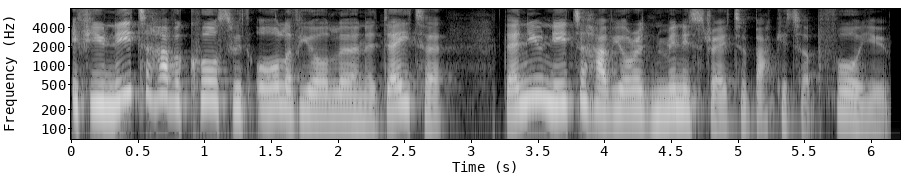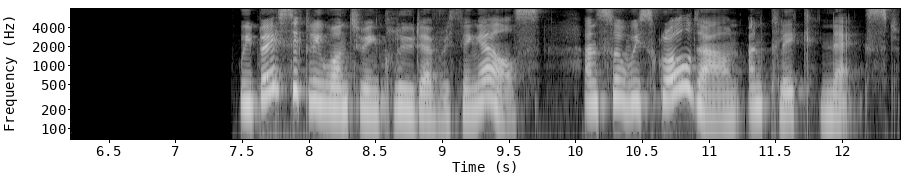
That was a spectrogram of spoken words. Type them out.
If you need to have a course with all of your learner data, then you need to have your administrator back it up for you. We basically want to include everything else, and so we scroll down and click Next.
